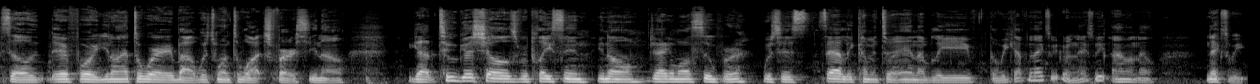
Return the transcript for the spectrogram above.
So therefore, you don't have to worry about which one to watch first, you know. You got two good shows replacing, you know, Dragon Ball Super, which is sadly coming to an end, I believe, the week after next week or next week. I don't know. Next week.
